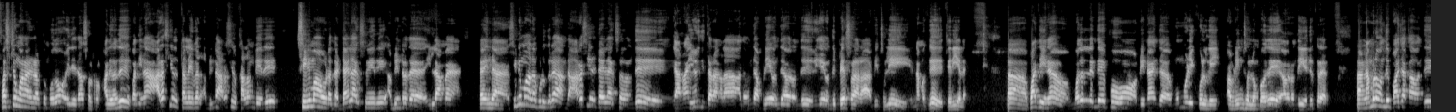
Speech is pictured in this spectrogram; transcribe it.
ஃபர்ஸ்ட் மாநாடு நடத்தும் போதும் இதே தான் சொல்றோம். அது வந்து பாத்தீங்கன்னா அரசியல் தலைவர் அப்படின்ற அரசியல் களம் வேறு சினிமாவோட அந்த டைலாக்ஸ் வேறு அப்படின்றத இல்லாம இந்த சினிமால கொடுக்குற அந்த அரசியல் டைலாக்ஸை வந்து யாரா எழுதி தராங்களா? அதை வந்து அப்படியே வந்து அவர் வந்து விஜய் வந்து பேசுறாரா அப்படின்னு சொல்லி நமக்கு தெரியலை. பார்த்தீங்கன்னா பாத்தீங்கன்னா முதல்ல இருந்தே போவோம் அப்படின்னா இந்த மும்மொழி கொள்கை அப்படின்னு சொல்லும்போது அவர் வந்து எதிர்க்கிறார். நம்மளும் வந்து பாஜக வந்து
